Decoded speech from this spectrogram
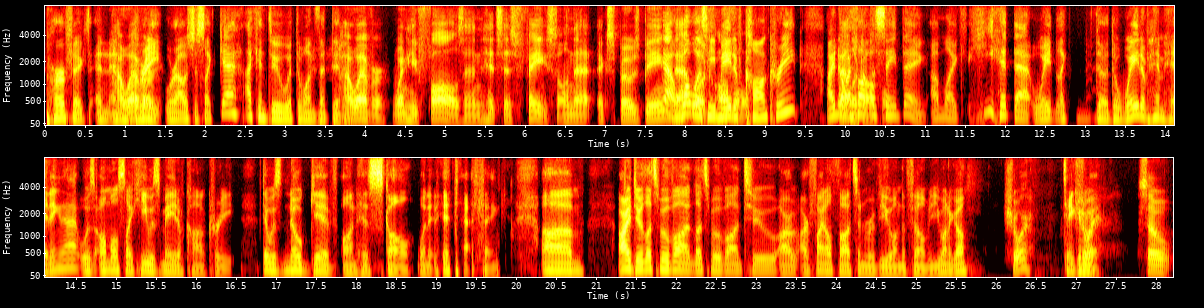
perfect and, and However- great. Where I was just like, yeah, I can do with the ones that did. However, when he falls and hits his face on that exposed beam, yeah, what was he looked made of concrete? I know. That I thought the same thing. I'm like, he hit that weight, like the the weight of him hitting that was almost like he was made of concrete. There was no give on his skull when it hit that thing. Um, all right, dude, let's move on. Let's move on to our our final thoughts and review on the film. You want to go? Sure. Take it Sure. away. So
